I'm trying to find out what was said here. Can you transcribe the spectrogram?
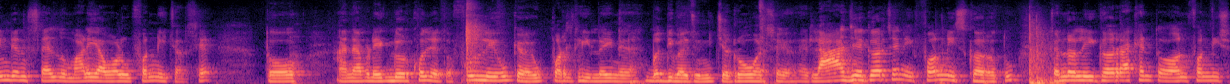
ઇન્ડિયન સ્ટાઇલનું માળિયાવાળું ફર્નિચર છે. તો આને આપણે એક ડોર ખોલીએ તો ફૂલ્લી શું કહેવાય, ઉપરથી લઈને બધી બાજુ નીચે ડ્રોવર છે. એટલે આ જે ઘર છે ને એ ફર્નિશ ઘર હતું. જનરલી ઘર રાખે ને તો અનફર્નિશ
